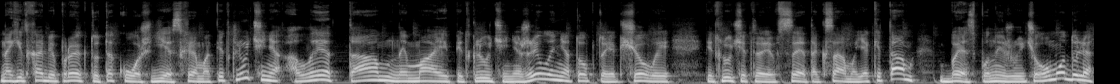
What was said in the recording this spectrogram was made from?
На гітхабі проекту також є схема підключення, але там немає підключення живлення. Тобто, якщо ви підключите все так само, як і там, без понижуючого модуля,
